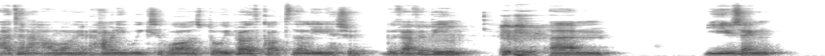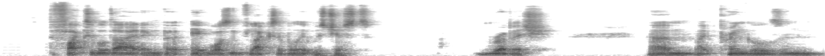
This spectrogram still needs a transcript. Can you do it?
I don't know how long, how many weeks it was, but we both got to the leanest we- we've ever been um, using the flexible dieting, but it wasn't flexible. It was just rubbish, um, like Pringles and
